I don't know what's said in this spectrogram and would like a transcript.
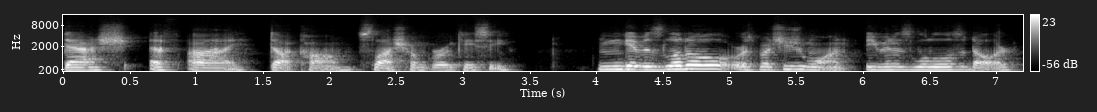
dash F-I dot com slash homegrownkc. You can give as little or as much as you want, even as little as a dollar.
